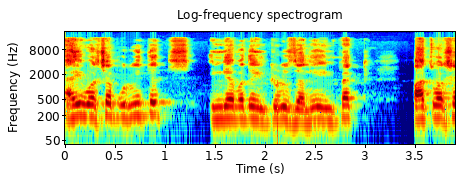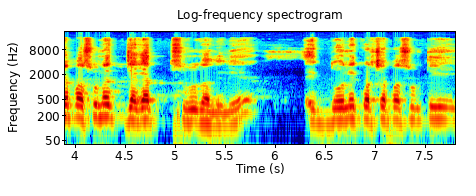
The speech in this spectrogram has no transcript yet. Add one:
काही वर्षापूर्वीतच इंडियामध्ये इंट्रोड्यूस झाली इनफॅक्ट पाच वर्षापासूनच जगात सुरू झालेली आहे. एक दोन एक वर्षापासून ती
